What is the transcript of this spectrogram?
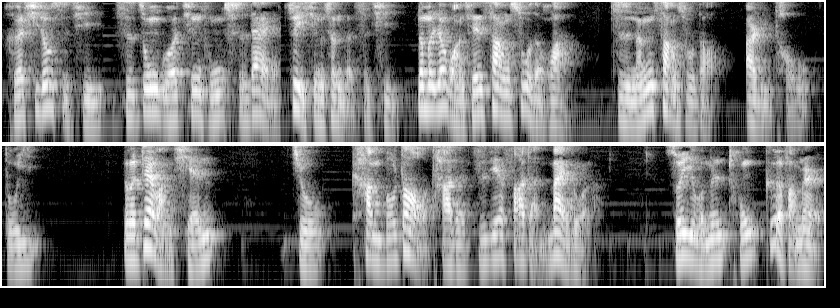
和西周时期是中国青铜时代的最兴盛的时期。那么要往前上溯的话，只能上溯到二里头都邑。那么再往前，就看不到它的直接发展脉络了。所以，我们从各方面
